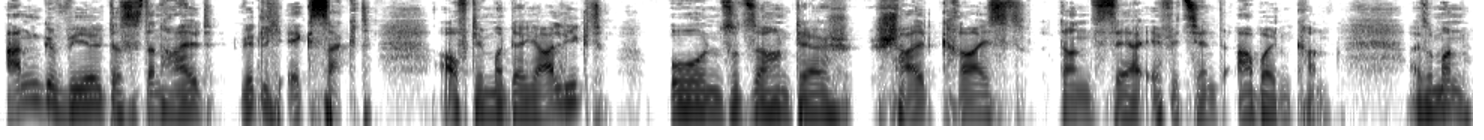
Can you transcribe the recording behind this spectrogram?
angewählt, dass es dann halt wirklich exakt auf dem Material liegt und sozusagen der Schaltkreis dann sehr effizient arbeiten kann. Also man,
